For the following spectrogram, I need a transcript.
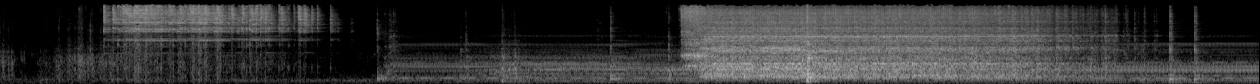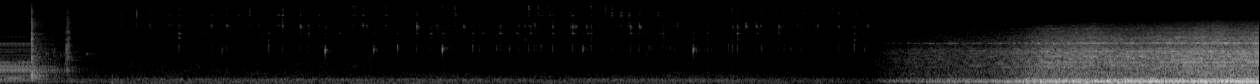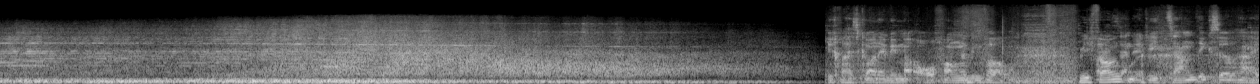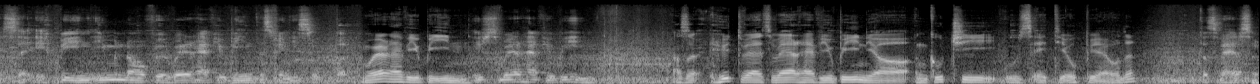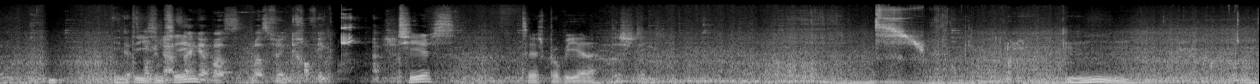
Ich weiß gar nicht, wie wir anfangen im Fall. Wie Ich weiß nicht, wie die Sendung soll heissen. Ich bin immer noch für Where Have You Been, das finde ich super. Where have you been? Ist es Where Have You Been? Also heute wäre es Where have you been ja ein Gucci aus Äthiopien, oder? Das wäre so. In Jetzt diesem musst du auch Sinn. sagen, was, was für einen Kaffee gemacht hast. Cheers. Zuerst probieren. Das stimmt.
